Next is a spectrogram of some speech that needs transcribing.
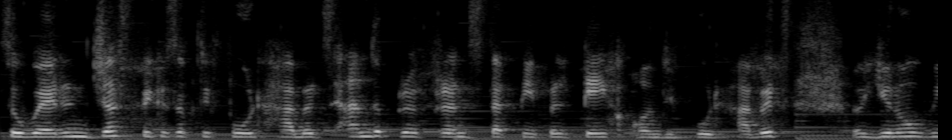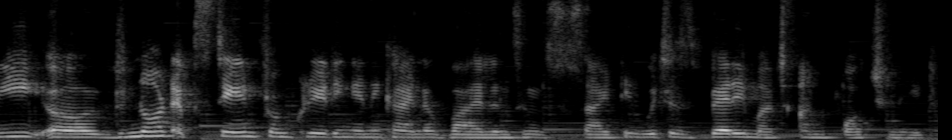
So, wherein just because of the food habits and the preference that people take on the food habits, you know, we uh, do not abstain from creating any kind of violence in the society, which is very much unfortunate.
